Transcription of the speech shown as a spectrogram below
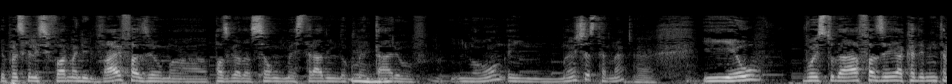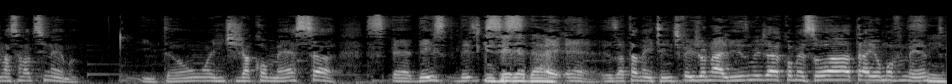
depois que ele se forma, ele vai fazer uma pós-graduação, um mestrado em documentário em, Lond em Manchester, né? E eu vou estudar fazer Academia Internacional de Cinema. Então a gente já começa é, desde, desde que se. É, é, exatamente. A gente fez jornalismo e já começou a atrair o movimento.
